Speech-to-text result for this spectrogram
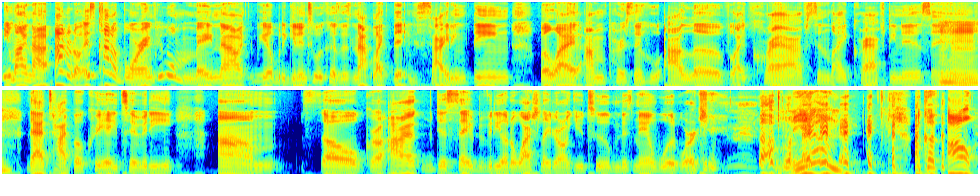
you might not. I don't know. It's kind of boring. People may not be able to get into it because it's not like the exciting thing. But like, I'm a person who I love like crafts and like craftiness and Mm-hmm. that type of creativity. Um. So, girl, I just saved a video to watch later on YouTube, and this man woodworking. Like, Yeah, because oh,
